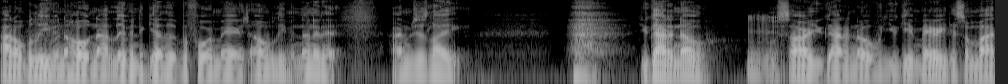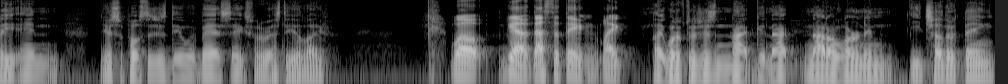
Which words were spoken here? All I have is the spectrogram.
I don't believe in the whole not living together before marriage. I don't believe in none of that. I'm just like, you gotta know. Mm-hmm. I'm sorry, you gotta know. When you get married to somebody and you're supposed to just deal with bad sex for the rest of your life. Well, yeah, that's the thing. Like, Like, what if they're just not good, not not a learning each other thing?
